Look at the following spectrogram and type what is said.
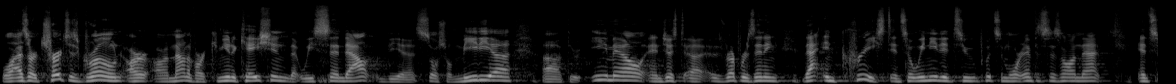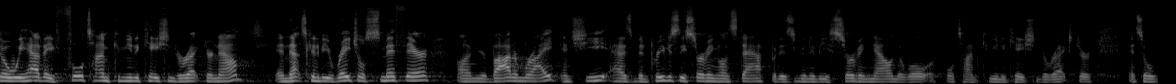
Well, as our church has grown, our, our amount of our communication that we send out via social media, uh, through email, and just uh, is representing that increased. And so we needed to put some more emphasis on that. And so we have a full time communication director now, and that's going to be Rachel Smith there on your bottom right. And she has been previously serving on staff, but is going to be serving now in the role of full time communication director. And so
